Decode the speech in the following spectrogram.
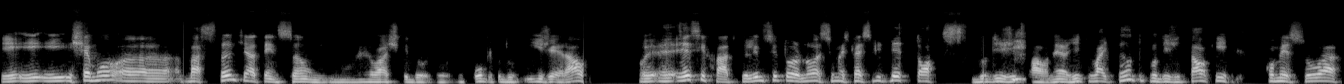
E, e, e chamou uh, bastante a atenção, eu acho que do, do, do público do, em geral, é, esse fato, que o livro se tornou assim, uma espécie de detox do digital. Né? A gente vai tanto para o digital que começou a,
